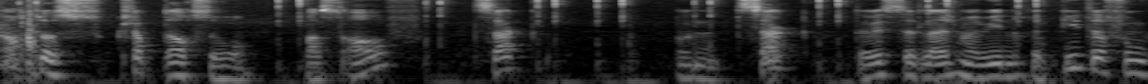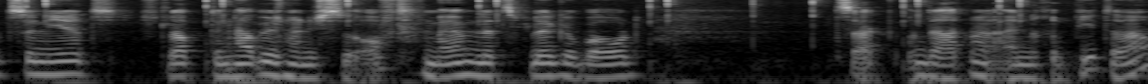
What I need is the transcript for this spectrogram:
Auch das klappt auch so. Passt auf. Zack. Und zack. Da wisst ihr gleich mal, wie ein Repeater funktioniert. Ich glaube, den habe ich noch nicht so oft in meinem Let's Play gebaut. Zack. Und da hat man einen Repeater.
